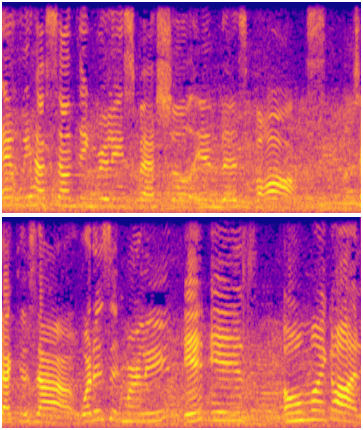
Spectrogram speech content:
and we have something really special in this box. Check this out. What is it, Marlene? It is, oh my god,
